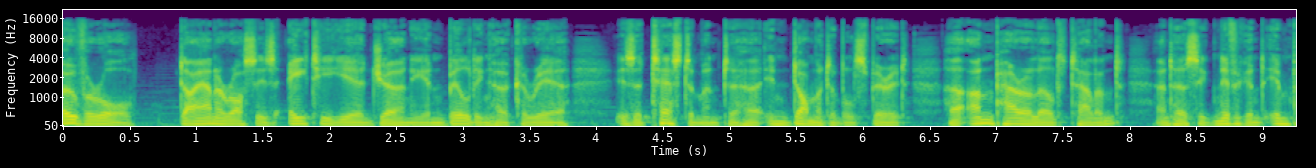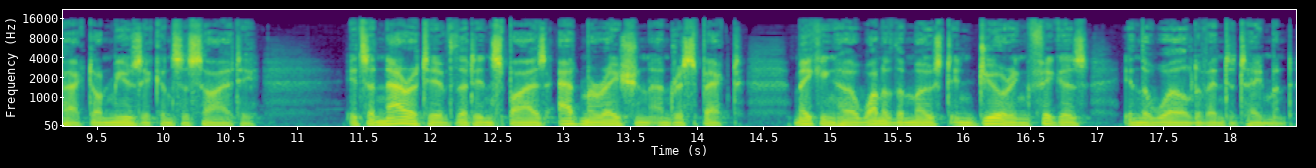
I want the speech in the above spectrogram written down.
Overall, Diana Ross's 80-year journey in building her career is a testament to her indomitable spirit, her unparalleled talent, and her significant impact on music and society. It's a narrative that inspires admiration and respect, making her one of the most enduring figures in the world of entertainment.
